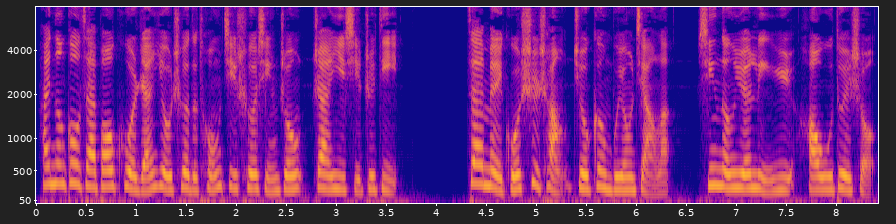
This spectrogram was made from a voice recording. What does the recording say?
还能够在包括燃油车的同级车型中占一席之地。在美国市场就更不用讲了，新能源领域毫无对手，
